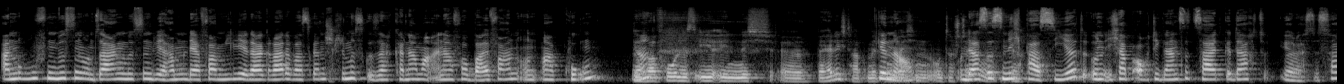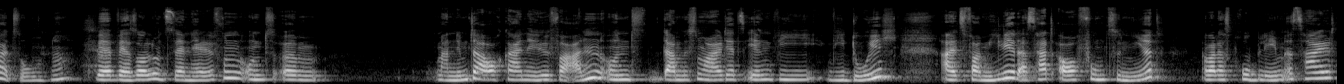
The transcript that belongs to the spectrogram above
anrufen müssen und sagen müssen, wir haben der Familie da gerade was ganz Schlimmes gesagt. Kann da mal einer vorbeifahren und mal gucken? Ja? war froh, dass ihr ihn nicht äh, behelligt habt mit genau. irgendwelchen Unterstellungen. Und das ist nicht ja. passiert. Und ich habe auch die ganze Zeit gedacht, ja, das ist halt so. Ne? Wer, wer soll uns denn helfen? Und ähm, man nimmt da auch keine Hilfe an. Und da müssen wir halt jetzt irgendwie wie durch als Familie. Das hat auch funktioniert. Aber das Problem ist halt,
